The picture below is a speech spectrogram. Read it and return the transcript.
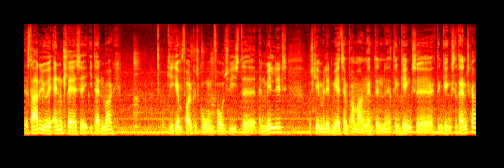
jeg startede jo i anden klasse i Danmark, gik igennem folkeskolen forholdsvis uh, almindeligt, måske med lidt mere temperament end den, øh, den, gængse, den gængse dansker.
